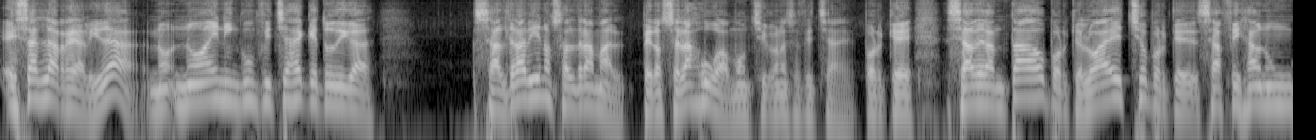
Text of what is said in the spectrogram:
esa es la realidad. No, no hay ningún fichaje que tú digas, saldrá bien o saldrá mal, pero se la ha jugado Monchi con ese fichaje, porque se ha adelantado, porque lo ha hecho, porque se ha fijado en un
